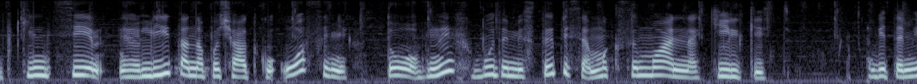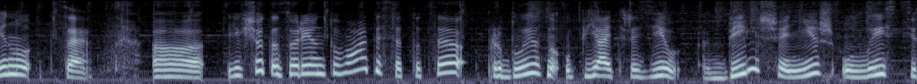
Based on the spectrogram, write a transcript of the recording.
в кінці е, літа, на початку осені, то в них буде міститися максимальна кількість вітаміну С. Е, Якщо зорієнтуватися, то це приблизно у 5 разів більше, ніж у листі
